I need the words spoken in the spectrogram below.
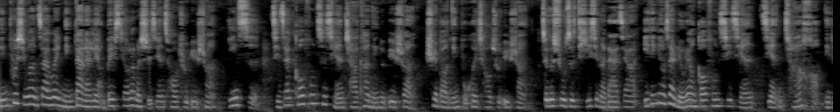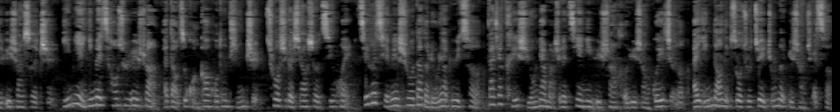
您不希望在为您带来两倍销量的时间超出预算，因此，请在高峰之前查看您的预算，确保您不会超出预算。这个数字提醒了大家，一定要在流量高峰期前检查好你的预算设置，以免因为超出预算而导致广告活动停止，错失了销售机会。结合前面说到的流量预测，大家可以使用亚马逊的建议预算和预算规则来引导你做出最终的预算决策。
